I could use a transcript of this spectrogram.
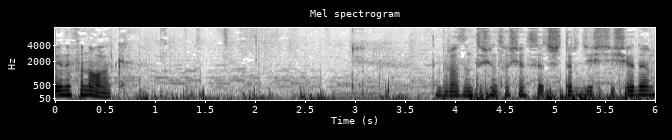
Kolejny fenolek. Tym razem 1847.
